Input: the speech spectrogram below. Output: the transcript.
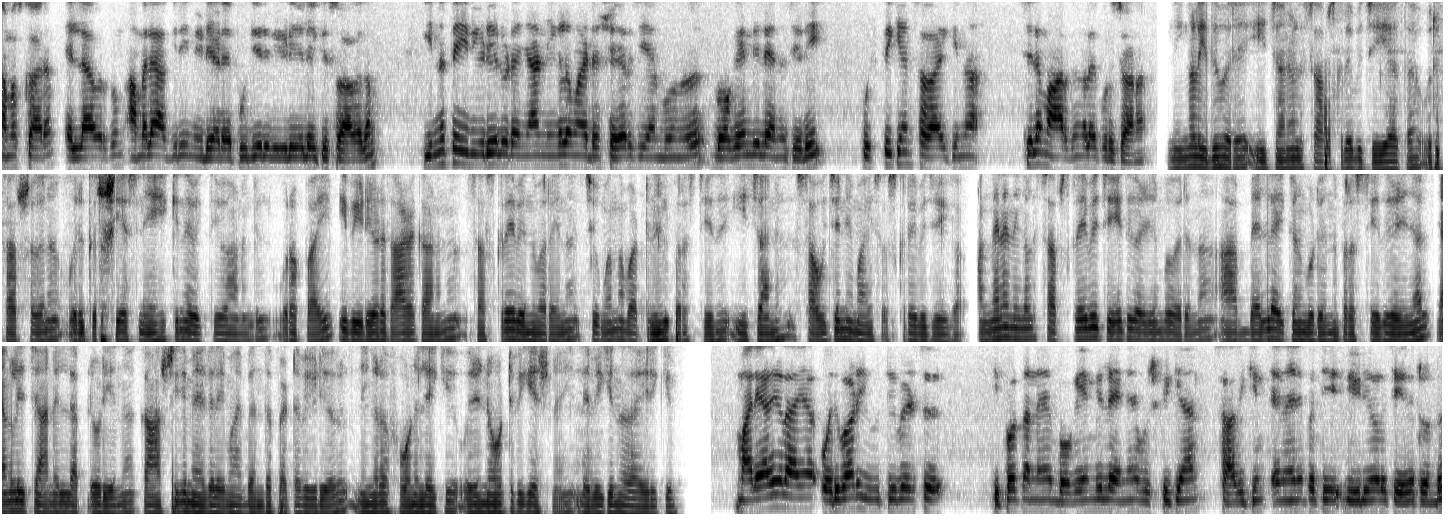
നമസ്കാരം. എല്ലാവർക്കും അമല അഗ്രി മീഡിയയുടെ പുതിയൊരു വീഡിയോയിലേക്ക് സ്വാഗതം. ഇന്നത്തെ ഈ വീഡിയോയിലൂടെ ഞാൻ നിങ്ങളുമായിട്ട് ഷെയർ ചെയ്യാൻ പോകുന്നത് ബൊഗേംബില എന്ന ചെടി പുഷ്പിക്കാൻ സഹായിക്കുന്ന ചില മാർഗങ്ങളെ കുറിച്ചാണ് നിങ്ങൾ ഇതുവരെ ഈ ചാനൽ സബ്സ്ക്രൈബ് ചെയ്യാത്ത ഒരു കർഷകനോ ഒരു കൃഷിയെ സ്നേഹിക്കുന്ന വ്യക്തിയാണെങ്കിൽ ഉറപ്പായും ഈ വീഡിയോയുടെ താഴെ കാണുന്ന സബ്സ്ക്രൈബ് എന്ന് പറയുന്ന ചുമന്ന ബട്ടണിൽ പ്രസ് ചെയ്ത് ഈ ചാനൽ സൗജന്യമായി സബ്സ്ക്രൈബ് ചെയ്യുക. അങ്ങനെ നിങ്ങൾ സബ്സ്ക്രൈബ് ചെയ്ത് കഴിയുമ്പോൾ വരുന്ന ആ ബെൽ ഐക്കൺ കൂടി ഒന്ന് പ്രസ് ചെയ്ത് കഴിഞ്ഞാൽ ഞങ്ങൾ ഈ ചാനലിൽ അപ്ലോഡ് ചെയ്യുന്ന കാർഷിക മേഖലയുമായി ബന്ധപ്പെട്ട വീഡിയോകൾ നിങ്ങളുടെ ഫോണിലേക്ക് ഒരു നോട്ടിഫിക്കേഷനായി ലഭിക്കുന്നതായിരിക്കും. മലയാളികളായ ഒരുപാട് യൂട്യൂബേഴ്സ് ഇപ്പോൾ തന്നെ ബൊഗൈൻവില്ല എങ്ങനെ പുഷ്പിക്കാൻ സാധിക്കും എന്നതിനെ പറ്റി വീഡിയോകൾ ചെയ്തിട്ടുണ്ട്.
